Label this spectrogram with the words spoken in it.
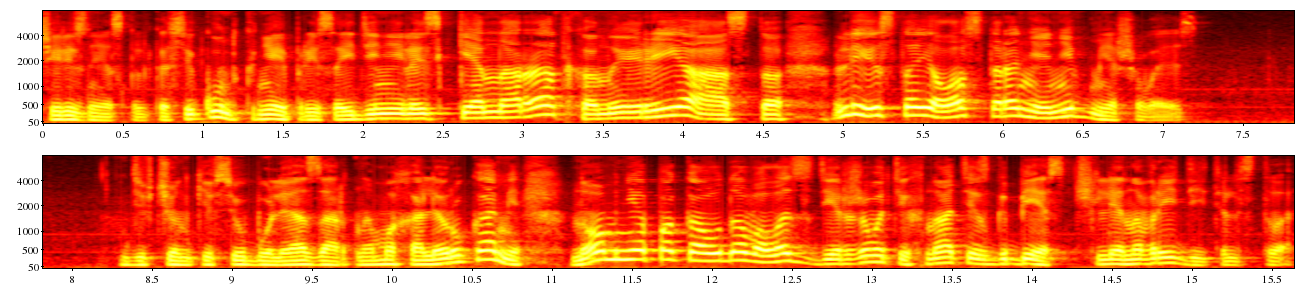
Через несколько секунд к ней присоединились Кенна Радхан и Риасто. Ли стояла в стороне, не вмешиваясь. Девчонки все более азартно махали руками, но мне пока удавалось сдерживать их натиск без члена вредительства.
